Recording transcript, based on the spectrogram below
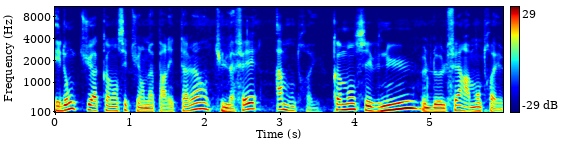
Et donc, tu as commencé, tu en as parlé tout à l'heure, tu l'as fait à Montreuil. Comment c'est venu de le faire à Montreuil?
